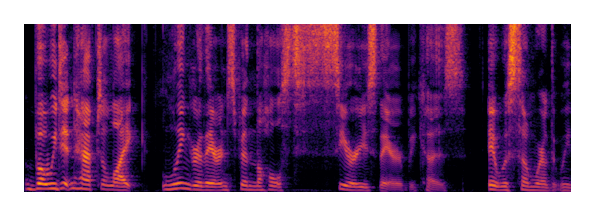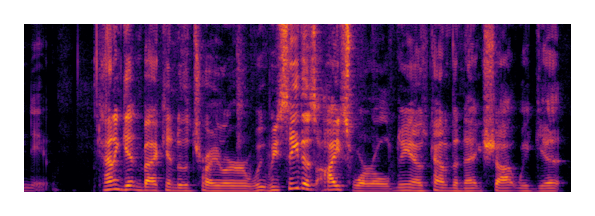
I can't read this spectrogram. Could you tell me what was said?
but we didn't have to like linger there and spend the whole series there because it was somewhere that we knew. kind of getting back into the trailer, we, we see this ice world. You know, it's kind of the next shot we get.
